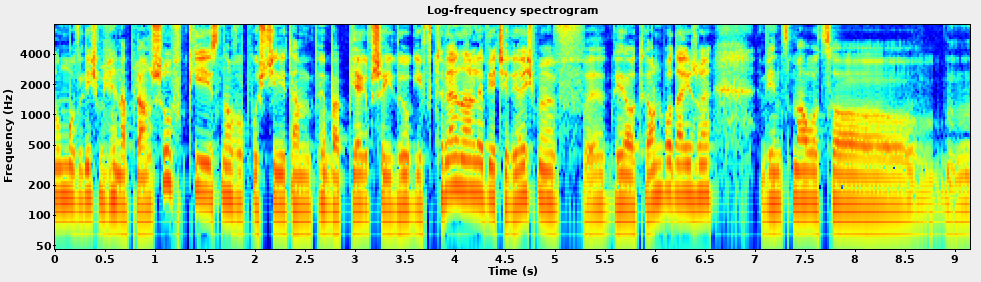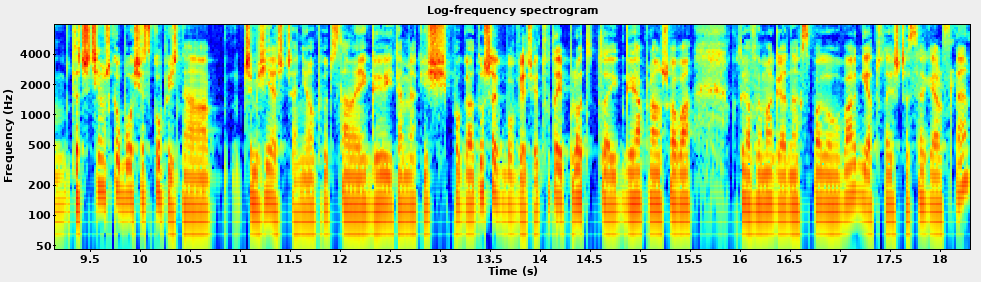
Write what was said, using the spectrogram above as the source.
umówiliśmy się na planszówki, znowu puścili tam chyba pierwszy i drugi w tle, no ale wiecie, graliśmy w e, grę o Tron bodajże, więc mało co... Znaczy ciężko było się skupić na czymś jeszcze, nie oprócz samej gry i tam jakiś pogaduszek, bo wiecie, tutaj plot, tutaj gra planszowa, która wymaga jednak sporo uwagi, a tutaj jeszcze serial w tle.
